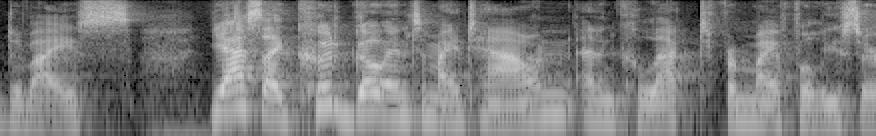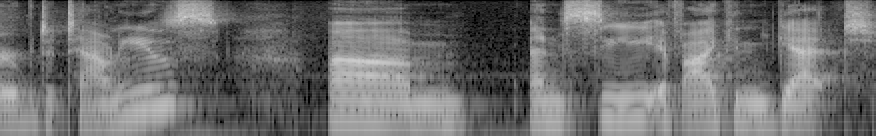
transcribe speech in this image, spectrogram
device, yes, I could go into my town and collect from my fully served townies um, and see if I can get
